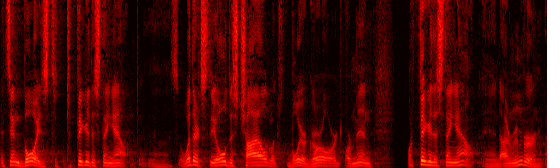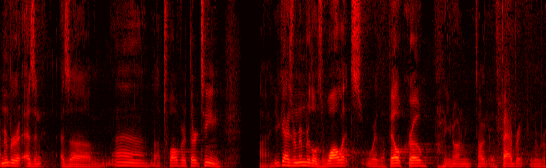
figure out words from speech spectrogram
it's in boys to, to figure this thing out. Uh, so whether it's the oldest child, boy or girl or, or men, want to figure this thing out. And I remember, I remember as an as a uh, about 12 or 13. Uh, you guys remember those wallets where the Velcro? You know what I mean? Talking about the fabric. Remember,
